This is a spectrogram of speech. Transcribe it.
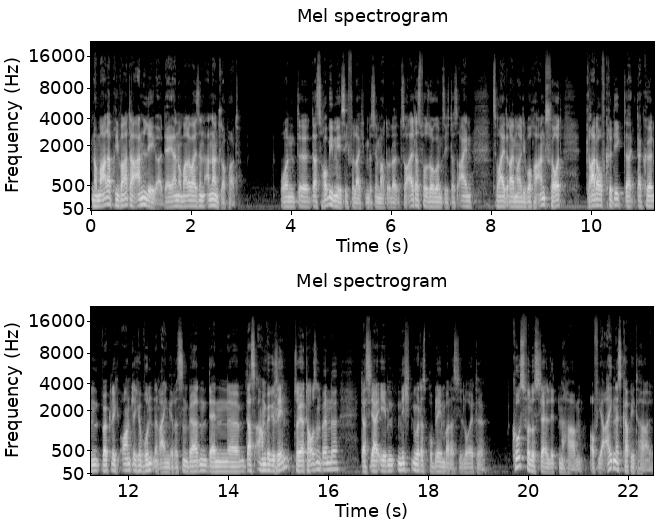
normaler privater Anleger, der ja normalerweise einen anderen Job hat und äh, das hobbymäßig vielleicht ein bisschen macht oder zur Altersvorsorge und sich das ein, zwei, dreimal die Woche anschaut, gerade auf Kredit, da, da, können wirklich ordentliche Wunden reingerissen werden, denn äh, das haben wir gesehen zur Jahrtausendwende, dass ja eben nicht nur das Problem war, dass die Leute Kursverluste erlitten haben auf ihr eigenes Kapital,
